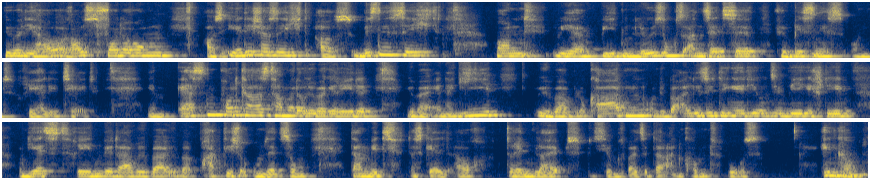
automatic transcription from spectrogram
über die Herausforderungen aus irdischer Sicht, aus Business-Sicht und wir bieten Lösungsansätze für Business und Realität. Im ersten Podcast haben wir darüber geredet, über Energie, über Blockaden und über all diese Dinge, die uns im Wege stehen. Und jetzt reden wir darüber, über praktische Umsetzung, damit das Geld auch drin bleibt, beziehungsweise da ankommt, wo es hinkommt.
